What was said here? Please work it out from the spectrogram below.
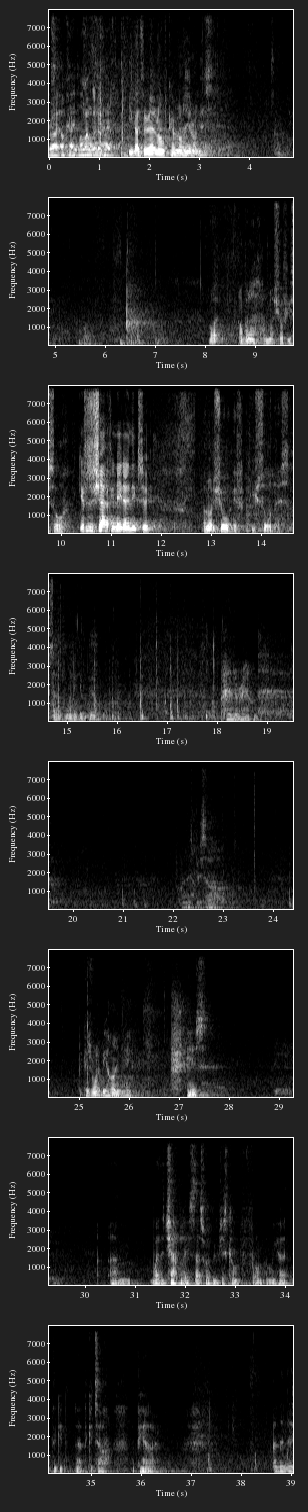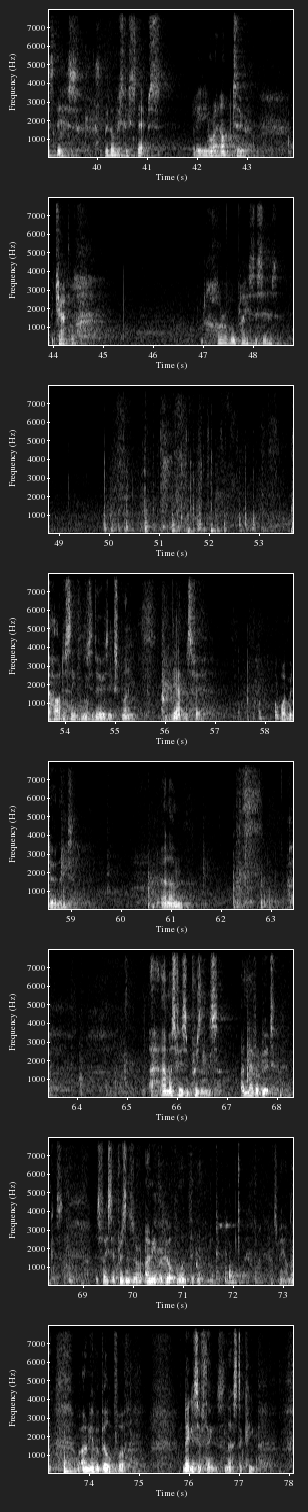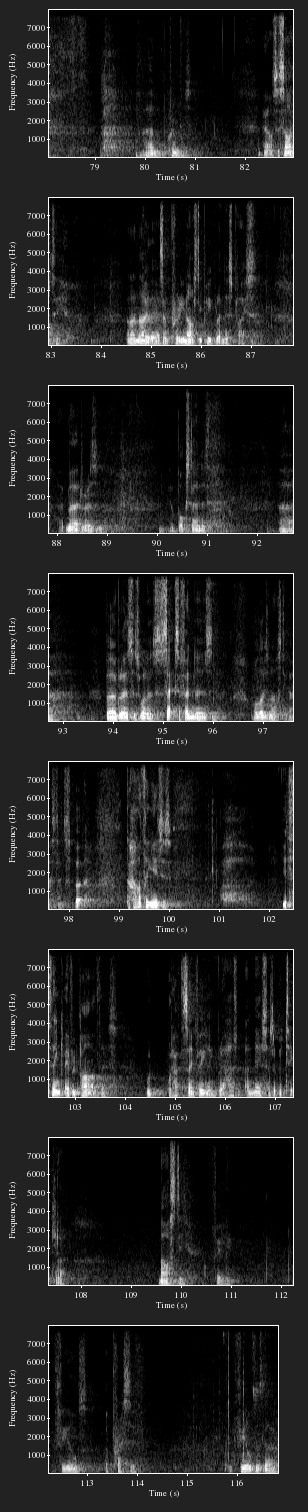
Right, okay, well, I'm going to head. you go through there and I'll carry on here, I guess. Right, I'm gonna, I'm not sure if you saw, give us a shout if you need anything, Stu. I'm not sure if you saw this, so I'm gonna give a go. Pan around. find this bizarre. Because right behind me is um, where the chapel is. That's where we've just come from, and we heard the, uh, the guitar, the piano. And then there's this, with obviously steps leading right up to the chapel. Horrible place this is. The hardest thing for me to do is explain the atmosphere when we're doing these. And um, atmospheres in prisons are never good. Because let's face it, prisons are only ever built for one thing. That's me on that. Are only ever built for negative things, and that's to keep um, criminals out of society. And I know there are some pretty nasty people in this place, murderers and you know, bog standard uh, burglars, as well as sex offenders and all those nasty bastards. But the hard thing is, is you'd think every part of this would, would have the same feeling, but it hasn't. And this has a particular nasty feeling. It feels oppressive. It feels as though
